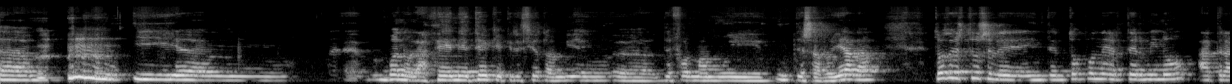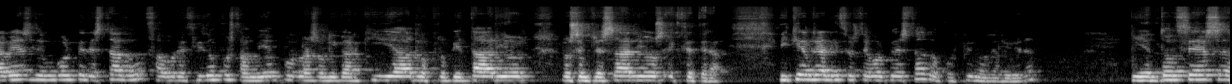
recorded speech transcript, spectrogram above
Em, y em, eh, bueno, la CNT que creció también eh, de forma muy desarrollada. Todo esto se le intentó poner término a través de un golpe de Estado favorecido pues también por las oligarquías, los propietarios, los empresarios, etc. ¿Y quién realizó este golpe de Estado? Pues Primo de Rivera. Y entonces, eh,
